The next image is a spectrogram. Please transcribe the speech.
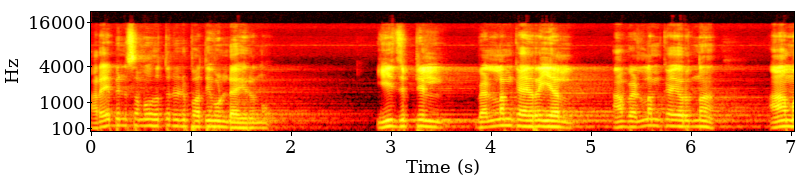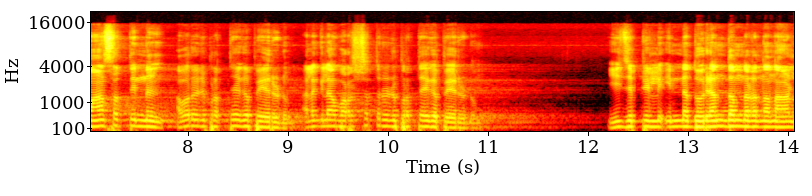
അറേബ്യൻ സമൂഹത്തിനൊരു പതിവുണ്ടായിരുന്നു. ഈജിപ്തിൽ വെള്ളം കയറിയാൽ ആ വെള്ളം കയറുന്ന ആ മാസത്തിന് അവർ ഒരു പ്രത്യേക പേരിടും. അല്ലെങ്കിൽ ആ വർഷത്തിനൊരു പ്രത്യേക പേരിടും. ഈജിപ്തിൽ ഇന്ന ദുരന്തം നടന്ന നാൾ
